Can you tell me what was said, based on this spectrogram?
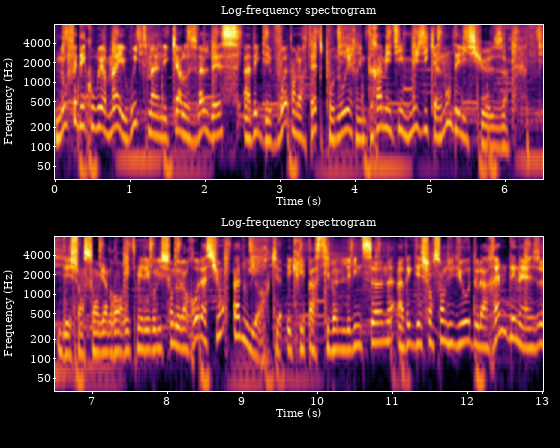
nous fait découvrir Mae Whitman et Carlos Valdez avec des voix dans leur tête pour nourrir une dramédie musicalement délicieuse. Des chansons viendront rythmer l'évolution de leur relation à New York, écrit par Steven Levinson avec des chansons du duo de la Reine des Neiges.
